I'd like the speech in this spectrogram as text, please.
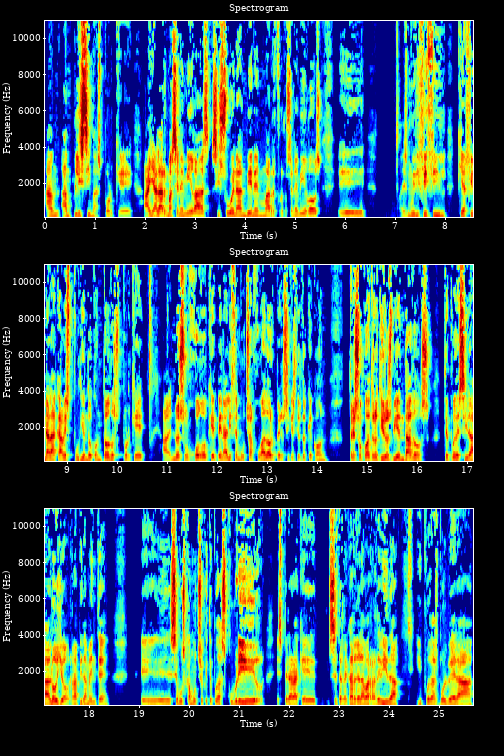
am- amplísimas porque hay alarmas enemigas, si suenan vienen más refuerzos enemigos, eh, es muy difícil que al final acabes pudiendo con todos porque ah, no es un juego que penalice mucho al jugador, pero sí que es cierto que con tres o cuatro tiros bien dados te puedes ir al hoyo rápidamente. Eh, se busca mucho que te puedas cubrir, esperar a que se te recargue la barra de vida y puedas volver a,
